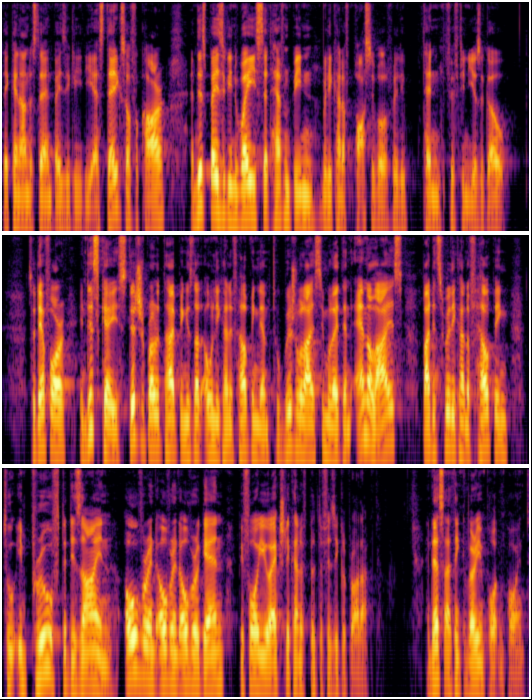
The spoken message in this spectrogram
They can understand basically the aesthetics of a car. And this basically in ways that haven't been really kind of possible really 10, 15 years ago. So therefore, in this case, digital prototyping is not only kind of helping them to visualize, simulate, and analyze, but it's really kind of helping to improve the design over and over and over again before you actually kind of build the physical product. And that's, I think, a very important point.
